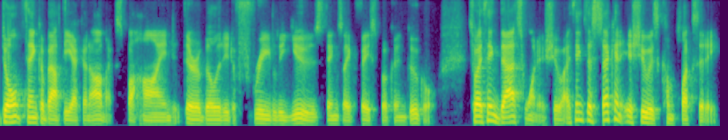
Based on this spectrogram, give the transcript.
don't think about the economics behind their ability to freely use things like Facebook and Google. So I think that's one issue. I think the second issue is complexity.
